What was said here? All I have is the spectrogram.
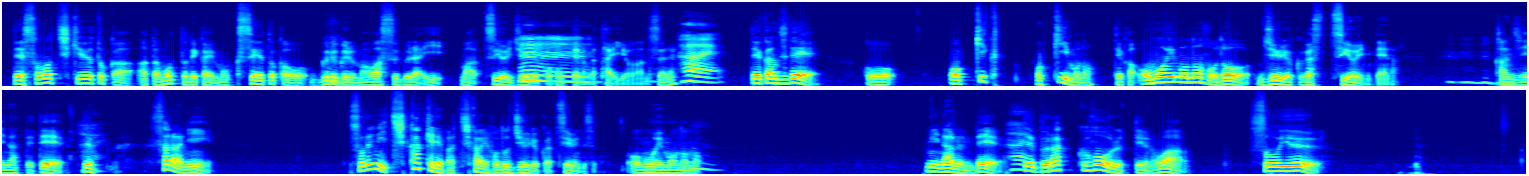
でその地球とかあとはもっとでかい木星とかをぐるぐる回すぐらい、まあ、強い重力を持ってるのが太陽なんですよね。うん。はい。っていう感じでこう大きく大きいもの？っていうか重いものほど重力が強いみたいな感じになっててで、はいさらにそれに近ければ近いほど重力が強いんですよ重いものの。うんになるんで、はいでブラックホールっていうのはそういう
